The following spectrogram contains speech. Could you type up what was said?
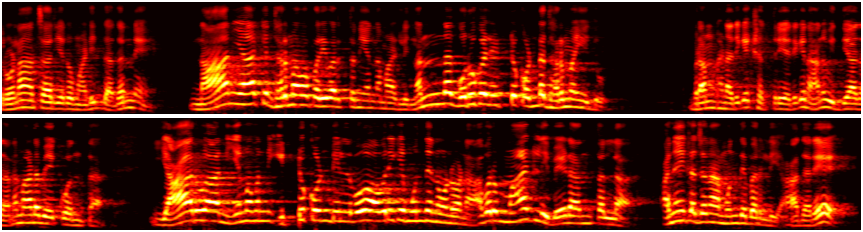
ದ್ರೋಣಾಚಾರ್ಯರು ಮಾಡಿದ್ದ ಅದನ್ನೇ. ನಾನು ಯಾಕೆ ಧರ್ಮವ ಪರಿವರ್ತನೆಯನ್ನ ಮಾಡಲಿ? ನನ್ನ ಗುರುಗಳಿಟ್ಟುಕೊಂಡ ಧರ್ಮ ಇದು. ಬ್ರಾಹ್ಮಣರಿಗೆ, ಕ್ಷತ್ರಿಯರಿಗೆ ನಾನು ವಿದ್ಯಾದಾನ ಮಾಡಬೇಕು ಅಂತ. ಯಾರು ಆ ನಿಯಮವನ್ನು ಇಟ್ಟುಕೊಂಡಿಲ್ವೋ ಅವರಿಗೆ ಮುಂದೆ ನೋಡೋಣ. ಅವರು ಮಾಡಲಿ, ಬೇಡ ಅಂತಲ್ಲ. ಅನೇಕ ಜನ ಮುಂದೆ ಬರಲಿ. ಆದರೆ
